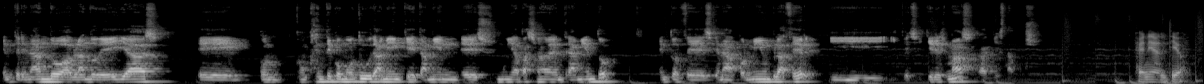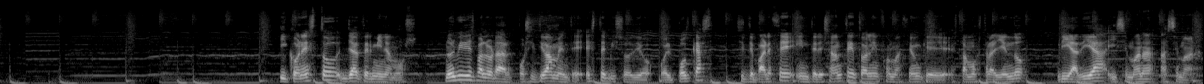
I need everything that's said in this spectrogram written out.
entrenando, hablando de ellas, eh, con, gente como tú también, que también eres muy apasionado del entrenamiento. Entonces, que nada, por mí un placer y, y que si quieres más, aquí estamos. Genial, tío. Y con esto ya terminamos. No olvides valorar positivamente este episodio o el podcast si te parece interesante toda la información que estamos trayendo día a día y semana a semana.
